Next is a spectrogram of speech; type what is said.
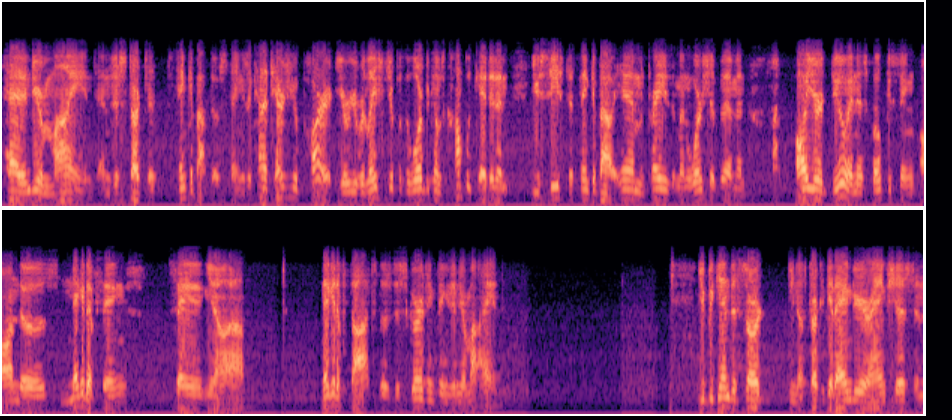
head, into your mind, and just start to think about those things, it kind of tears you apart. Your your relationship with the Lord becomes complicated, and you cease to think about Him and praise Him and worship Him, and all you're doing is focusing on those negative things, saying, you know, uh, negative thoughts, those discouraging things in your mind you begin to start, you know, start to get angry or anxious and,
